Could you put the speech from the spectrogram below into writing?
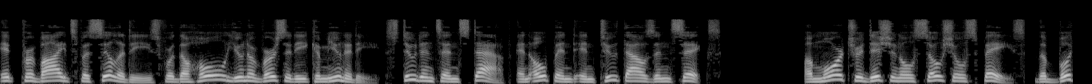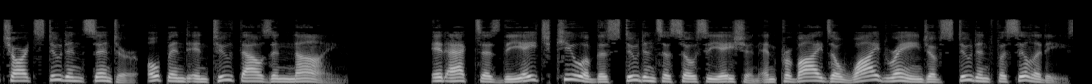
It provides facilities for the whole university community students and staff and opened in 2006. A more traditional social space, the Butchart Student Center, opened in 2009. It acts as the HQ of the Students' Association and provides a wide range of student facilities,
